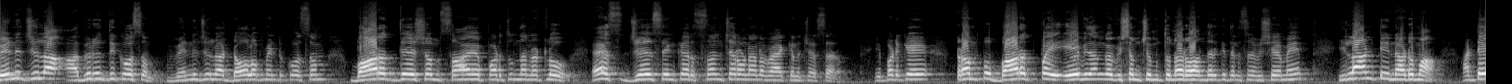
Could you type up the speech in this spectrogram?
వెనుజులా అభివృద్ధి కోసం వెనుజులా డెవలప్మెంట్ కోసం భారతదేశం సహాయపడుతుందన్నట్లు ఎస్ జయశంకర్ సంచలన వ్యాఖ్యలు చేశారు. ఇప్పటికే ట్రంప్ భారత్పై ఏ విధంగా విషయం చెబుతున్నారో అందరికీ తెలిసిన విషయమే. ఇలాంటి నడుమ అంటే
